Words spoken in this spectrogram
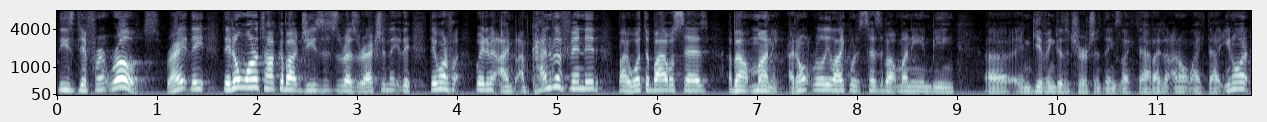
these different roads, right? They, they don't want to talk about Jesus' resurrection. They, they, they want to, wait a minute, I'm, I'm kind of offended by what the Bible says about money. I don't really like what it says about money and being uh, and giving to the church and things like that. I, I don't like that. You know what?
